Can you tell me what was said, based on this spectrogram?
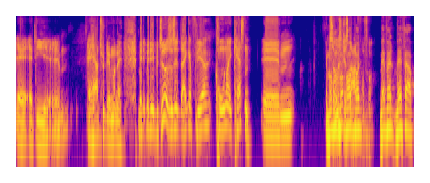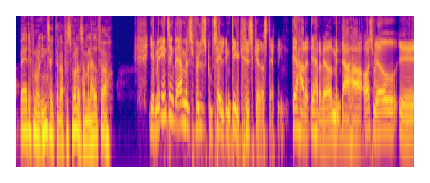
af, af de øh, af hertugdømmerne. Men, men det betyder sådan set, at der ikke er flere kroner i kassen. Øh, Jamen, hvorfor, som man skal starte hvor, hvor, hvad, hvad, hvad, hvad, er det for nogle indtægter, der er forsvundet, som man havde før? Jamen, en ting der er, at man selvfølgelig skulle betale en del krigsskadeerstatning. Det har der, det har der været, men der har også været øh,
